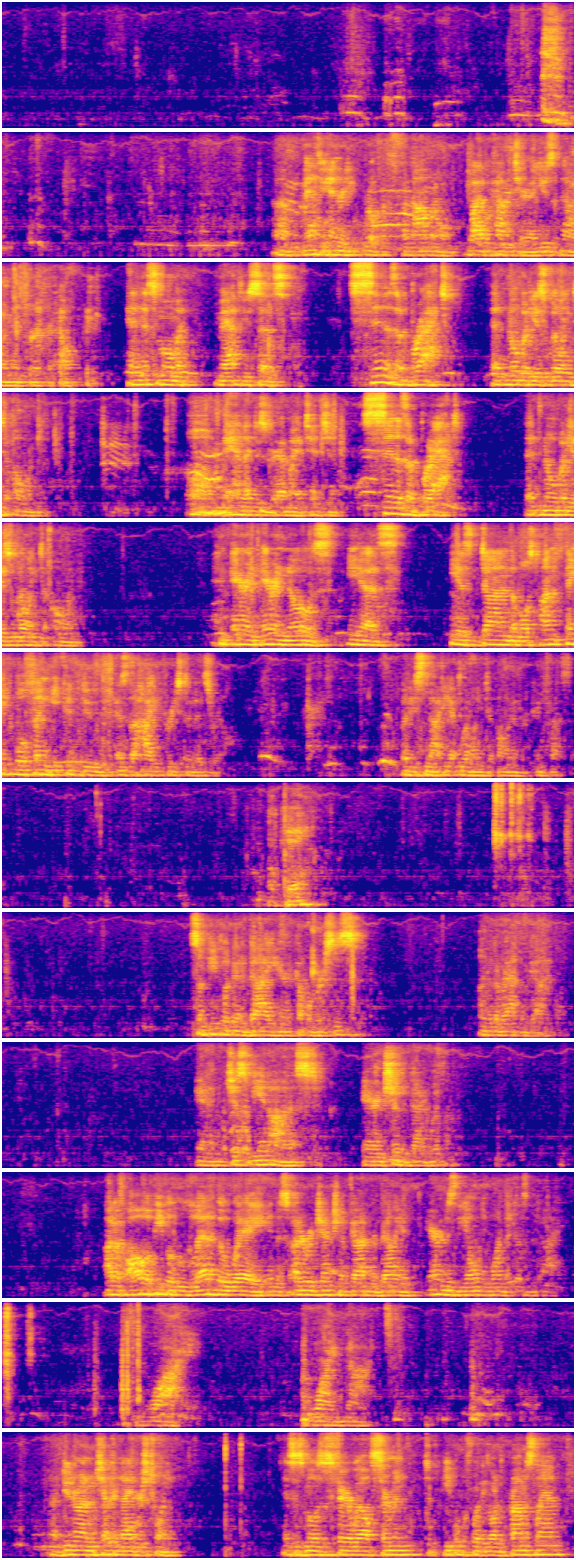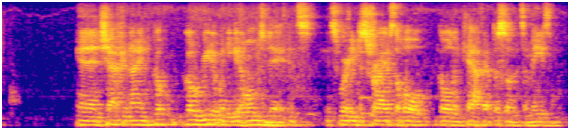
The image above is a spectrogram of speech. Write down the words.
Um, Matthew Henry wrote a phenomenal Bible commentary. I use it now and then for, for help. And in this moment, Matthew says, Sin is a brat that nobody is willing to own. Oh man, that just grabbed my attention. Sin is a brat that nobody is willing to own. And Aaron, Aaron knows he has he has done the most unthinkable thing he could do as the high priest of Israel. But he's not yet willing to own it or confess it. Okay? Some people are going to die here in a couple verses under the wrath of God. And just being honest, Aaron should have died with them. Out of all the people who led the way in this utter rejection of God and rebellion, Aaron is the only one that doesn't die. Why? Why not? Uh, Deuteronomy chapter 9, verse 20. This is Moses' farewell sermon to the people before they go into the promised land. And chapter 9, go, go read it when you get home today. It's, it's where he describes the whole golden calf episode. It's amazing.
